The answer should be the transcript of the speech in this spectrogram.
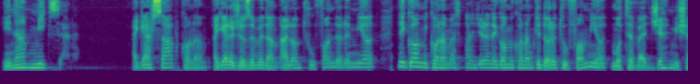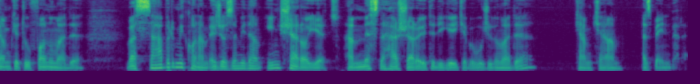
اینم میگذره. اگر صبر کنم اگر اجازه بدم الان طوفان داره میاد نگاه می‌کنم از پنجره نگاه می‌کنم که داره طوفان میاد متوجه میشم که طوفان اومده. و صبر می‌کنم اجازه میدم این شرایط هم مثل هر شرایط دیگه ای که به وجود اومده کم کم از بین بره.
